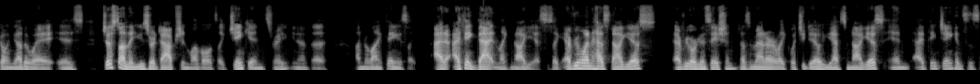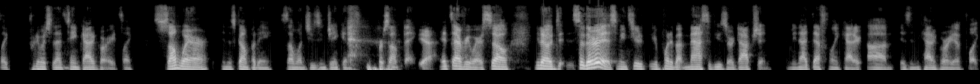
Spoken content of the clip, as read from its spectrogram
going the other way is just on a user adoption level. It's like Jenkins, right? You know, the underlying thing is like, I, I think that and like Nagios, it's like everyone has Nagios. Every organization doesn't matter like what you do, you have some Nagios, and I think Jenkins is like pretty much in that same category. It's like somewhere in this company, someone's using Jenkins for something. yeah. It's everywhere. So, you know, so there is, I mean, to your, your point about massive user adoption, I mean, that definitely um, is in the category of like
